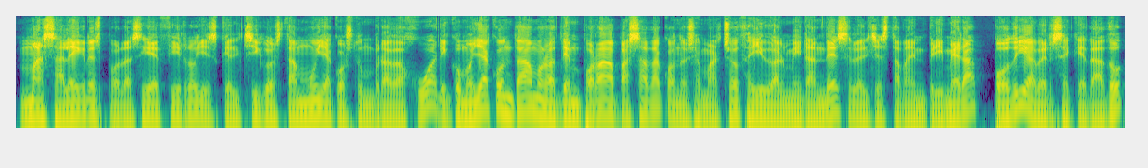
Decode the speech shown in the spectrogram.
más alegres, por así decirlo, y es que el chico está muy acostumbrado a jugar. Y como ya contábamos la temporada pasada, cuando se marchó cedido al Mirandés, el Elche estaba en primera, podría haberse quedado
